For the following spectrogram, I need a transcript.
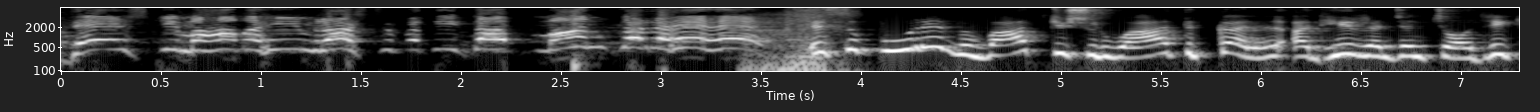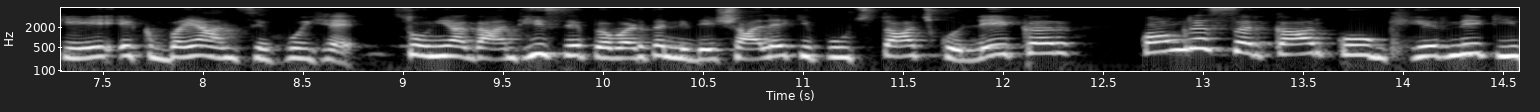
देश की महामहिम राष्ट्रपति का अपमान कर रहे हैं। इस पूरे विवाद की शुरुआत कल अधीर रंजन चौधरी के एक बयान से हुई है। सोनिया गांधी से प्रवर्तन निदेशालय की पूछताछ को लेकर कांग्रेस सरकार को घेरने की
